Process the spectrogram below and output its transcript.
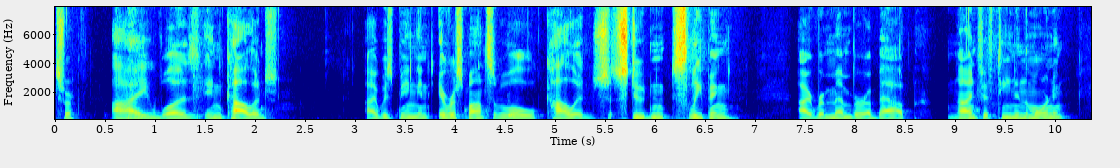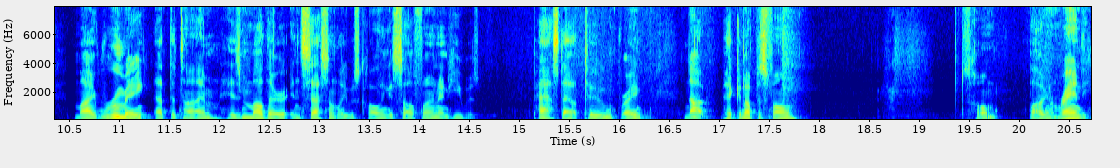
Sure. I was in college. I was being an irresponsible college student sleeping. I remember about 9:15 in the morning. My roommate at the time, his mother incessantly was calling his cell phone and he was passed out too, right? Not picking up his phone. So I'm bugging Randy,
